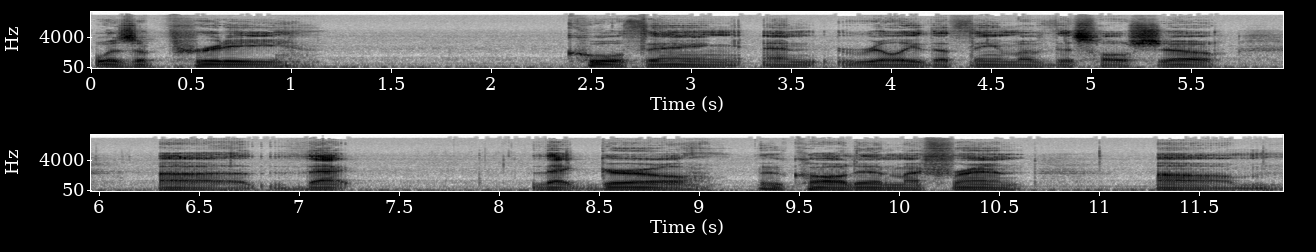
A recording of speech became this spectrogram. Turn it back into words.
was a pretty cool thing and really the theme of this whole show. Uh, that that girl who called in, my friend, um,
